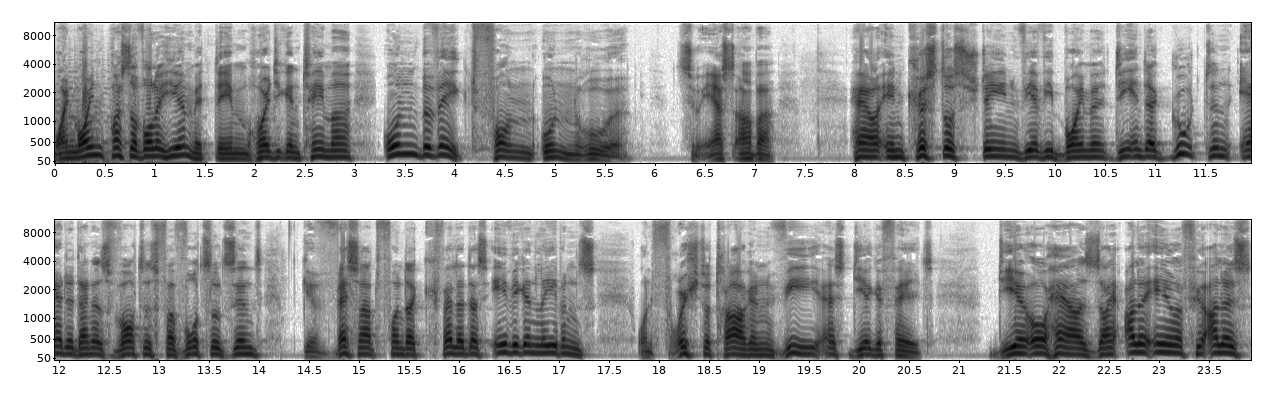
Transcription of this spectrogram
Moin Moin, Pastor Wolle hier mit dem heutigen Thema Unbewegt von Unruhe. Zuerst aber, Herr, in Christus stehen wir wie Bäume, die in der guten Erde deines Wortes verwurzelt sind, gewässert von der Quelle des ewigen Lebens und Früchte tragen, wie es dir gefällt. Dir, o oh Herr, sei alle Ehre für alles,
